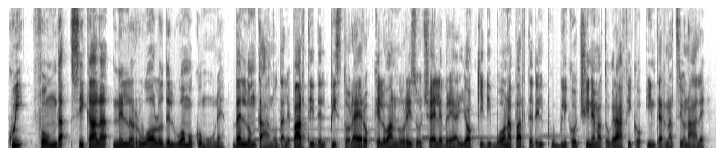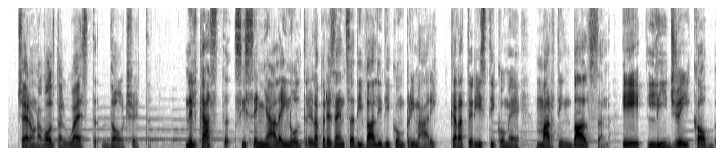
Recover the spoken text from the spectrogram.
Qui Fonda si cala nel ruolo dell'uomo comune, ben lontano dalle parti del pistolero che lo hanno reso celebre agli occhi di buona parte del pubblico cinematografico internazionale. C'era una volta al West Docet. Nel cast si segnala inoltre la presenza di validi comprimari, caratteristi come Martin Balsam e Lee J. Cobb.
